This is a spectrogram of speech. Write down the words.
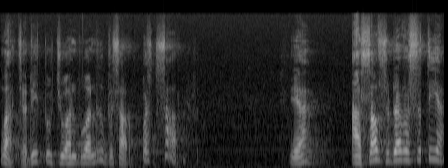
Wah, jadi tujuan Tuhan itu besar, besar. Ya, asal saudara setia.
